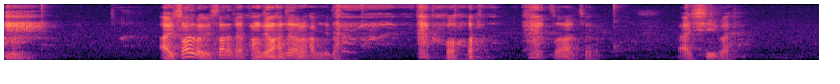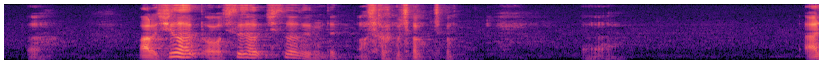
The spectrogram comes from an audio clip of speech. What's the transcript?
아, 써놨 써놨잖아. 방장 한 잔으로 갑니다. 어, 써놨잖아. 아, 씨발. 어. 아, 나 씻어, 어, 씻어, 씻어야 되는데. 아, 잠깐만, 잠깐만, 잠깐만. 아 니,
